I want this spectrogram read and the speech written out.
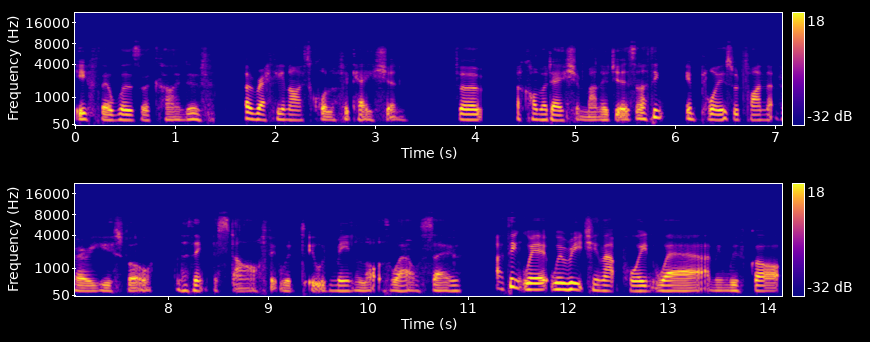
if there was a kind of a recognised qualification for accommodation managers. And I think employers would find that very useful. And I think for staff it would it would mean a lot as well. So I think we're we're reaching that point where I mean we've got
